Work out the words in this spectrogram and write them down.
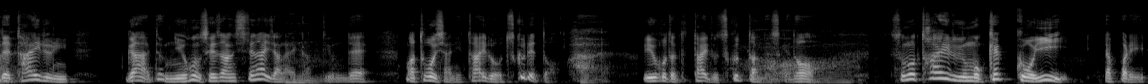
でタイルにがでも日本生産してないじゃないかっていうんで、まあ、当社にタイルを作れと、はい、いうことでタイル作ったんですけどそのタイルも結構いいやっぱり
